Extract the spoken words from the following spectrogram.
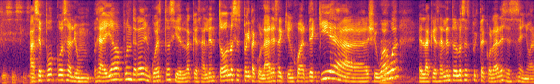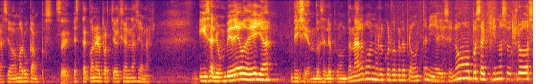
Sí, sí, sí, Hace poco salió un... O sea, ella va puntera de encuestas y es la que sale en todos los espectaculares aquí en Juárez. De aquí a Chihuahua, en la que salen todos los espectaculares, esa señora, se llama Maru Campos. Está con el Partido Acción Nacional. Y salió un video de ella diciendo, se le preguntan algo, no recuerdo qué le preguntan, y ella dice, no, pues aquí nosotros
